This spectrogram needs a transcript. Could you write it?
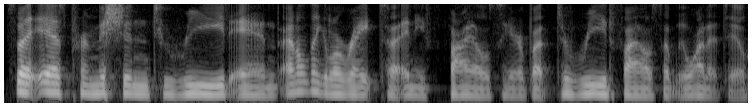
so that it has permission to read, and I don't think it'll write to any files here, but to read files that we want it to.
